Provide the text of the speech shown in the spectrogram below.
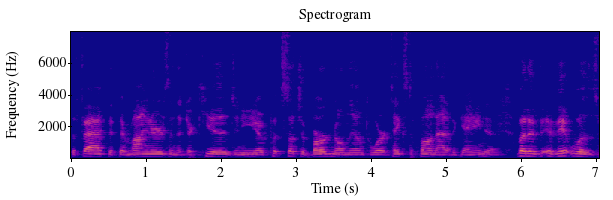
the fact that they're minors and that they're kids and, you know, put such a burden on them to where it takes the fun out of the game. Yeah. But if, if it was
